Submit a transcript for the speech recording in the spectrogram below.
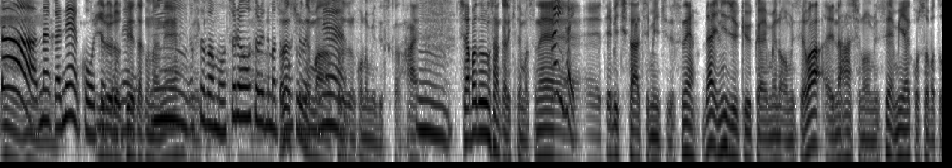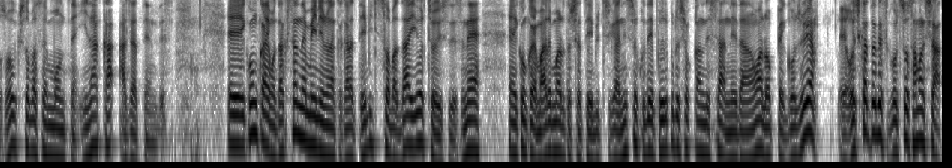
た、なんかねこうちょっとね。いろいろ贅沢なね。うんおそばもそれはそれでまた面それはそれで白いしね。まあそれぞれの好みですから。はい、ん。シャバドゥンさんから来てますね。はいはい。えー手びちターチミーチですね。第29回目のお店は、えー那覇市のお店、宮古そばとソーキそば専門店、田舎アジャ店です。えー今回もたくさんのメニューの中から手びちそば大をチョイスですね。えー今回丸々とした手びちが2色でプルプル食感でした。値段は650円。えー美味しかったです。ごちそうさまでした。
